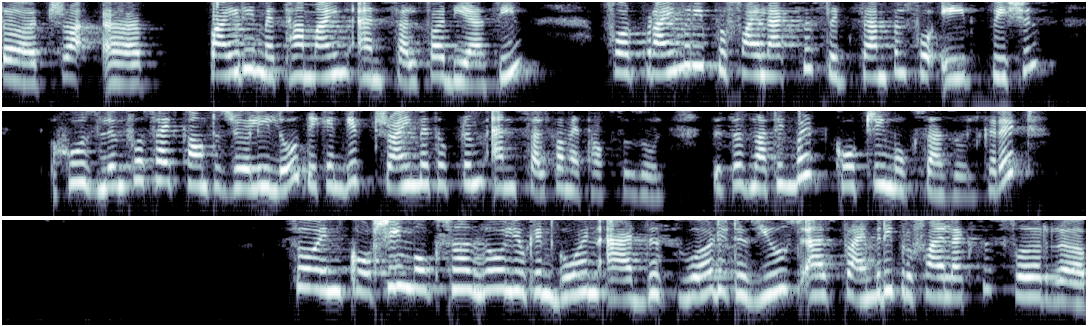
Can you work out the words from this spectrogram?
uh, uh, pyrimethamine and sulfadiazine. For primary prophylaxis, example for AIDS patients whose lymphocyte count is really low, they can give trimethoprim and sulfamethoxazole. This is nothing but cotrimoxazole, correct? So in cotrimoxazole, you can go and add this word. It is used as primary prophylaxis for uh,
